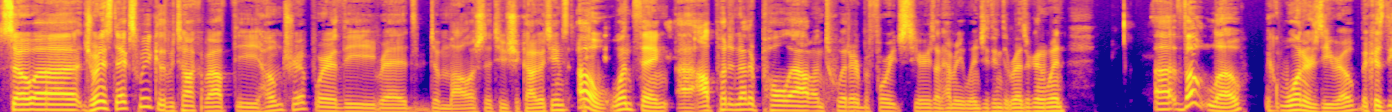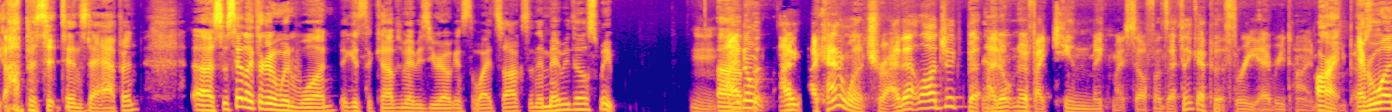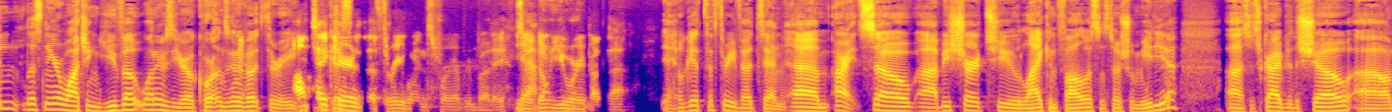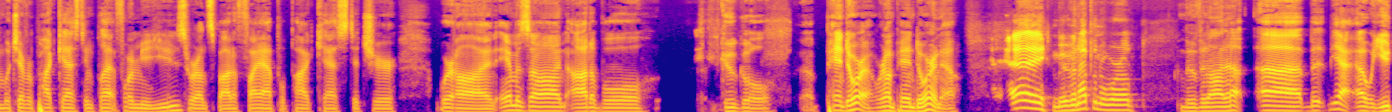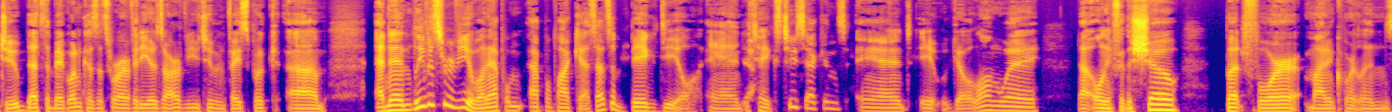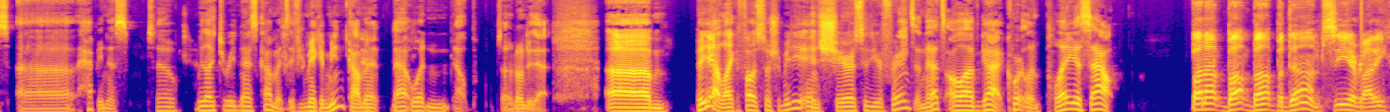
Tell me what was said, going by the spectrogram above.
So uh join us next week as we talk about the home trip where the Reds demolished the two Chicago teams. Oh, one thing, uh, I'll put another poll out on Twitter before each series on how many wins you think the Reds are going to win. Uh, vote low, like one or zero, because the opposite tends to happen. Uh, so say like they're going to win one against the Cubs, maybe zero against the White Sox, and then maybe they'll sweep. Mm, Uh, I don't. I I kind of want to try that logic, but Yeah. I don't know if I can make myself. As I think I put three every time. All right, everyone listening or watching, you vote one or zero. Cortland's going to vote three. I'll take because- care of the three wins for everybody. So Yeah. don't you worry about that. Yeah, he'll get the three votes in. Um, all right. So uh, be sure to like and follow us on social media. Uh, subscribe to the show uh, on whichever podcasting platform you use. We're on Spotify, Apple Podcast, Stitcher. We're on Amazon, Audible, Google, uh, Pandora. We're on Pandora now. Hey, moving up in the world. Moving on up. Uh, but yeah, oh, YouTube. That's the big one because that's where our videos are, of YouTube and Facebook. Um, and then leave us a review on Apple Apple Podcasts. That's a big deal, and it takes two seconds, and it would go a long way, not only for the show, but for mine and Cortland's uh, happiness. So we like to read nice comments. If you make a mean comment, that wouldn't help. So don't do that. Um, but yeah, like and follow social media and share us with your friends. And that's all I've got. Cortland, play us out. Bump, bump, bump, ba dum. See you, everybody.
